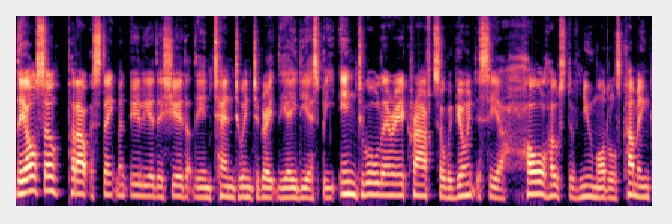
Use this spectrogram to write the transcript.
They also put out a statement earlier this year that they intend to integrate the ADS-B into all their aircraft, so we're going to see a whole host of new models coming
